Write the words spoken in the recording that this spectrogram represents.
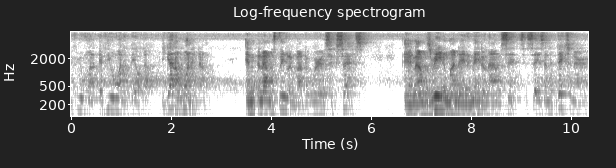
If you want, if you want to build up, you gotta want it though. And, and I was thinking about the word success, and I was reading one day and it made a lot of sense. It says in the dictionary,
